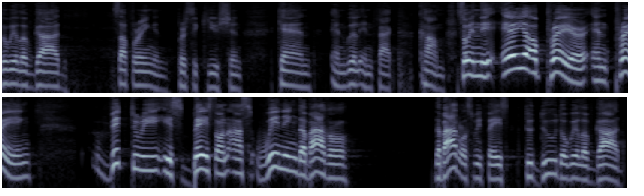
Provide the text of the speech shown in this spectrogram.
the will of God, suffering and persecution can and will, in fact, come. So, in the area of prayer and praying, victory is based on us winning the battle, the battles we face to do the will of God.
